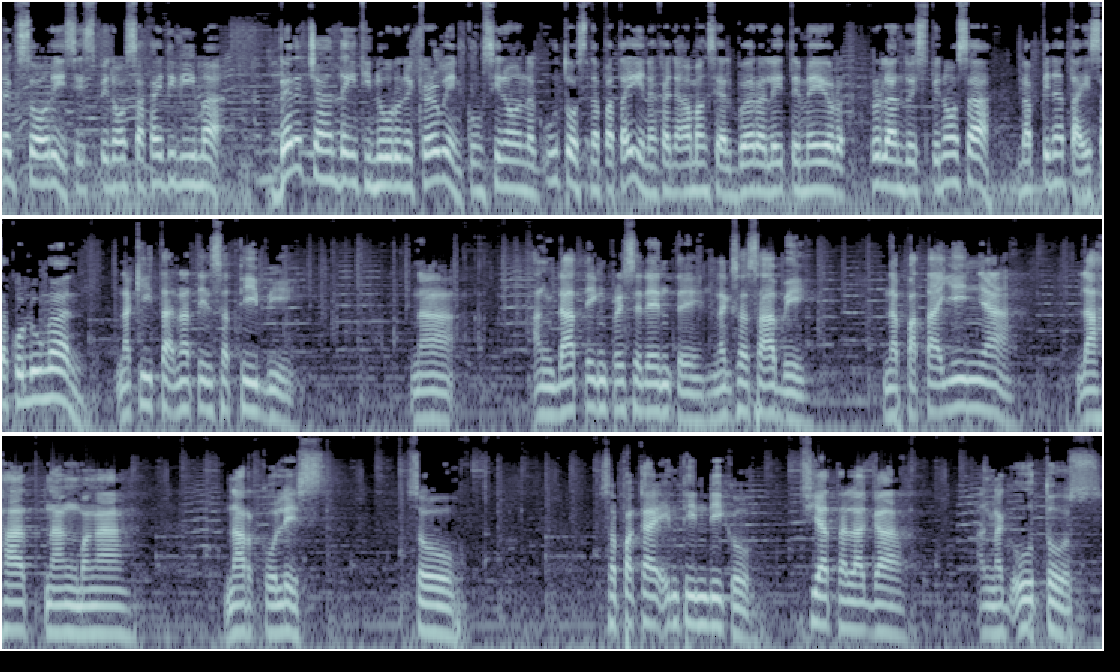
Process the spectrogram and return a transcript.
Nagsorry si Espinosa kay Dilima. Diretsahan din itinuro ni Kerwin kung sino ang nag-utos na patayin ang kanyang amang si Albuera Leyte Mayor Rolando Espinosa na pinatay sa kulungan. nakita natin sa TV na ang dating presidente nagsasabi na patayin niya lahat ng mga narcolis. So, sa pagkaintindi ko, siya talaga ang nag-utos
